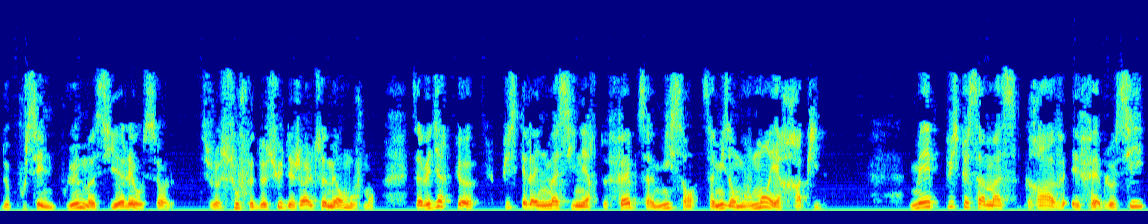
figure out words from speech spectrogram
de pousser une plume si elle est au sol. je souffle dessus, déjà elle se met en mouvement. Ça veut dire que puisqu'elle a une masse inerte faible, sa mise en mouvement est rapide. Mais puisque sa masse grave est faible aussi,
